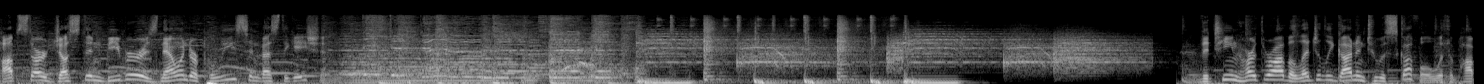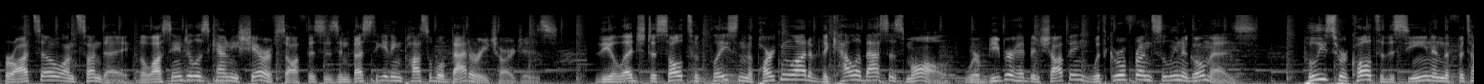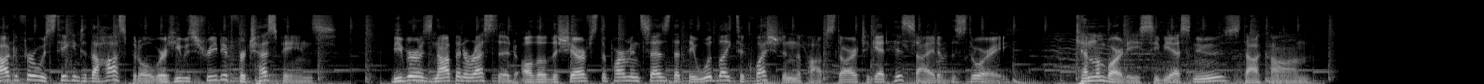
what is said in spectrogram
Pop star Justin Bieber is now under police investigation. The teen heartthrob allegedly got into a scuffle with a paparazzo on Sunday. The Los Angeles County Sheriff's Office is investigating possible battery charges. The alleged assault took place in the parking lot of the Calabasas Mall, where Bieber had been shopping with girlfriend Selena Gomez. Police were called to the scene and the photographer was taken to the hospital where he was treated for chest pains. Bieber has not been arrested, although the sheriff's department says that they would like to question the pop star to get his side of the story. Ken Lombardi, CBSNews.com.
